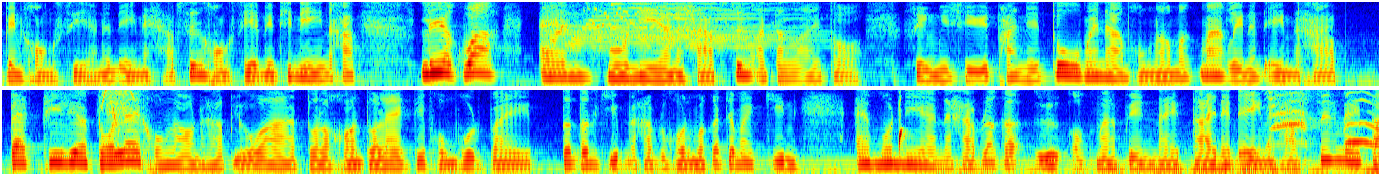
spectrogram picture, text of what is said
เป็นของเสียนั่นเองนะครับ ซึ่งของเสียในที่นี้นะครับ เรียกว่าแอมโมเนียนะครับ ซึ่งอันตรายต่อสิ่งมีชีวิตภายในตู้แม่น้ำของเรามาก ๆ เลยนั่นเองนะครับ แบคทีเรียตัวแรกของเรานะครับ หรือว่าตัวละครตัวแรกที่ผมพูดไปต้นต้นคลิปนะครับ ทุกคนมันก็จะมากินแอมโมเนียนะครับ แล้วก็อึออกมาเป็นไนไตรนั่นเองนะครับ ซึ่งไนไตร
